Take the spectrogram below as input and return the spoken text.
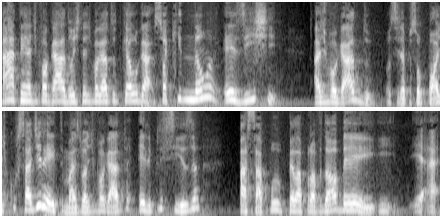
Ah, tem advogado, hoje tem advogado tudo que é lugar. Só que não existe advogado, ou seja, a pessoa pode cursar direito, mas o advogado ele precisa passar por, pela prova da OAB. E, e, é,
